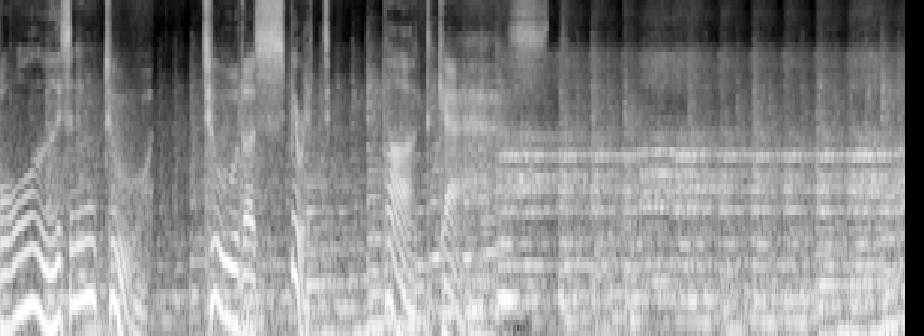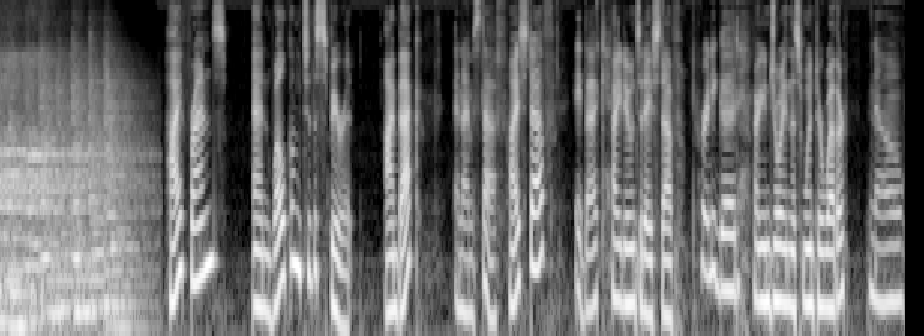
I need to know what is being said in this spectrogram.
You're listening to To the Spirit Podcast. Hi, friends, and welcome to the Spirit. I'm Beck. And I'm Steph. Hi, Steph. Hey, Beck. How you doing today, Steph? Pretty good. Are you enjoying this winter weather? No,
